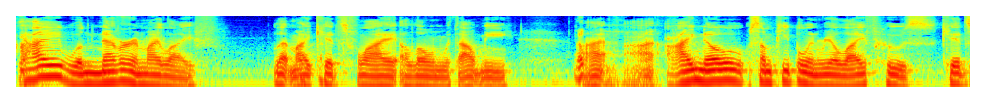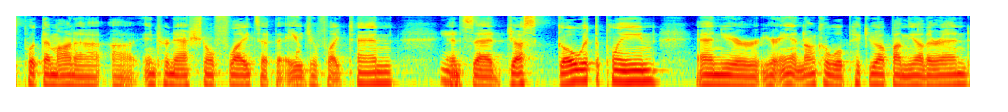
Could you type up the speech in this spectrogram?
I will never in my life let my kids fly alone without me. Nope. I, I I know some people in real life whose kids put them on a, uh international flights at the age of like ten, and said just go with the plane, and your your aunt and uncle will pick you up on the other end.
